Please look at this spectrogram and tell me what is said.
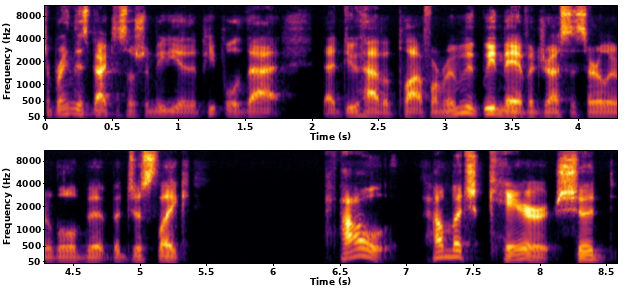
to bring this back to social media, the people that that do have a platform, and we, we may have addressed this earlier a little bit, but just like how how much care should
